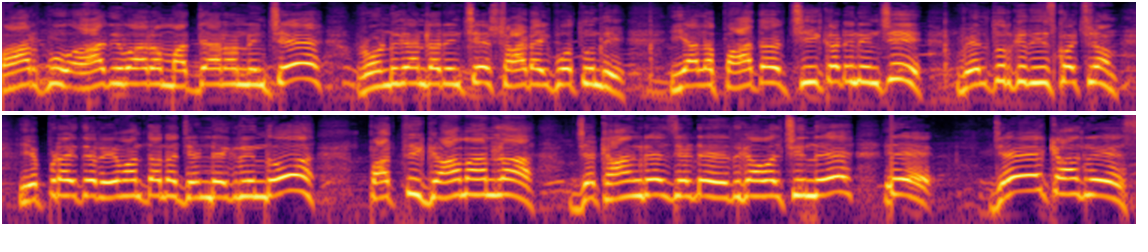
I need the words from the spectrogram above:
మార్పు ఆదివారం మధ్యాహ్నం నుంచే రెండు గంటల నుంచే స్టార్ట్ అయిపోతుంది. ఇవాళ పాత చీకటి నుంచి వెలుతురుకి తీసుకొచ్చినాం. ఎప్పుడైతే రేవంత్ అన్న జెండా ఎగిరిందో ప్రతి గ్రామాల్లో జ కాంగ్రెస్ జెండా ఎదగవలసిందే. జై కాంగ్రెస్.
